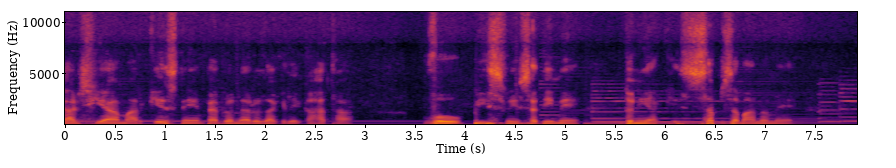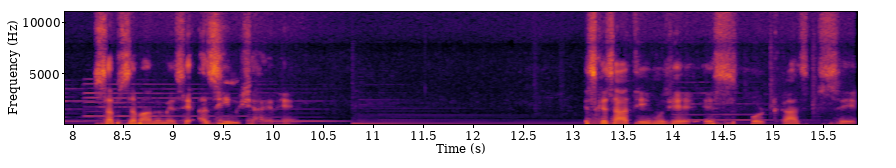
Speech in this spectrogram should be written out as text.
گارشیا مارکیز نے پیبلو نیرودا کے لیے کہا تھا وہ بیسویں صدی میں دنیا کی سب زبانوں میں، سب زبانوں میں سے عظیم شاعر ہیں۔ اس کے ساتھ ہی مجھے اس پوڈ کاسٹ سے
